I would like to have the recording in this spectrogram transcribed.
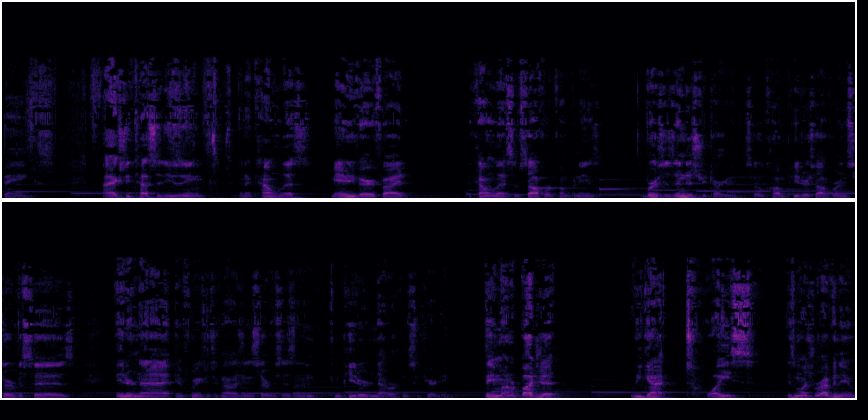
banks. I actually tested using an account list, manually verified account list of software companies versus industry targeting. So computer software and services, internet, information technology and services, and computer network and security. Same amount of budget, we got twice as much revenue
